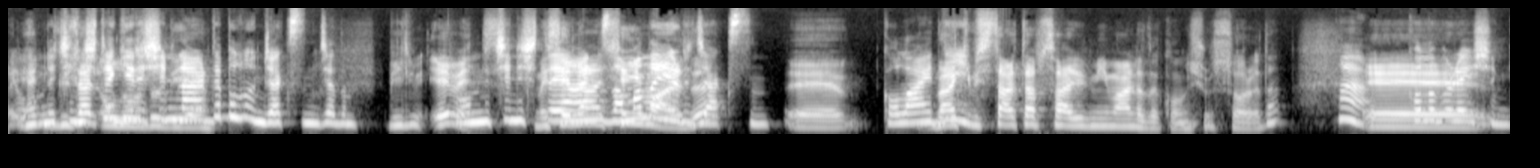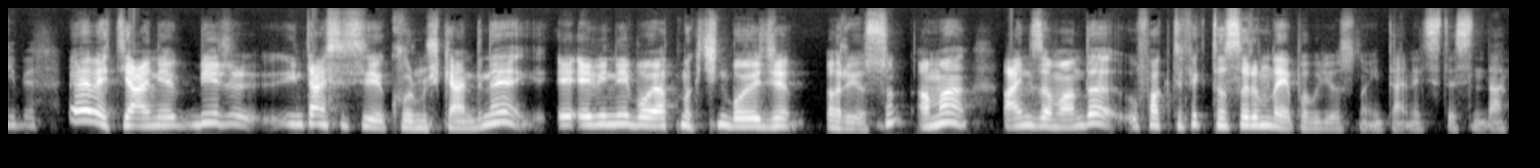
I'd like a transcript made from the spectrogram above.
Onun yani için güzel işte girişimlerde bulunacaksın canım. diye. Bil- evet. Onun için işte Mesela yani şey zaman vardı, ayıracaksın. e, Kolay belki değil. bir startup sahibi mimarla da konuşuruz sonradan. Ha, Ee, collaboration gibi. Evet yani bir internet sitesi kurmuş kendine. E, evini boyatmak için boyacı arıyorsun. Ama aynı zamanda ufak tefek tasarım da yapabiliyorsun o internet sitesinden.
